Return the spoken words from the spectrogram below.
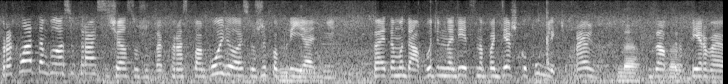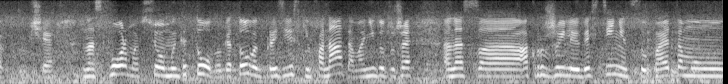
прохладно было с утра, сейчас уже так распогодилось, уже поприятней. Поэтому да, будем надеяться на поддержку публики, правильно? Да. Завтра да. первое вообще. У нас форма, все, мы готовы, готовы к бразильским фанатам. Они тут уже нас э, окружили гостиницу, поэтому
